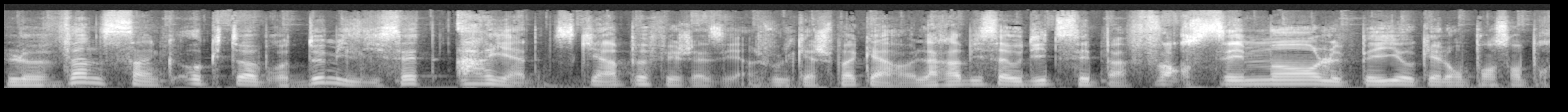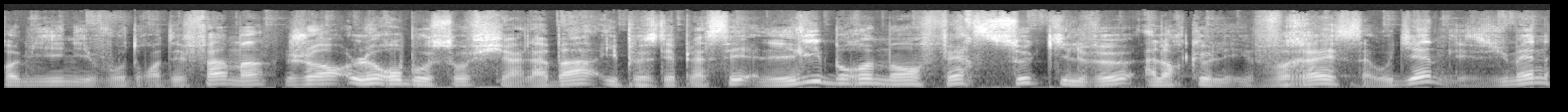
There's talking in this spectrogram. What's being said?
le 25 octobre 2017 à Riyad, ce qui a un peu fait jaser. Hein, je vous le cache pas, car l'Arabie Saoudite c'est pas forcément le pays auquel on pense en premier niveau droit des femmes. Hein. Genre le robot Sofia là-bas, il peut se déplacer librement, faire ce qu'il veut, alors que les vraies saoudiennes, les humaines,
